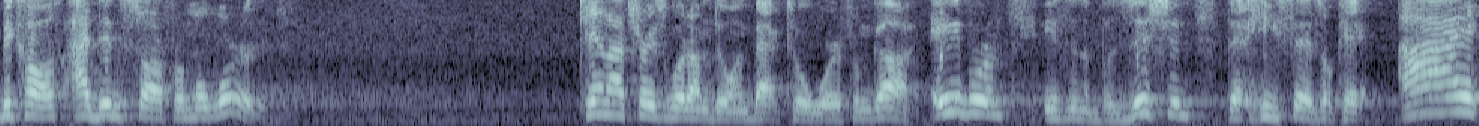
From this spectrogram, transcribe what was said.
because I didn't start from a word. Can I trace what I'm doing back to a word from God? Abram is in a position that he says, okay, I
